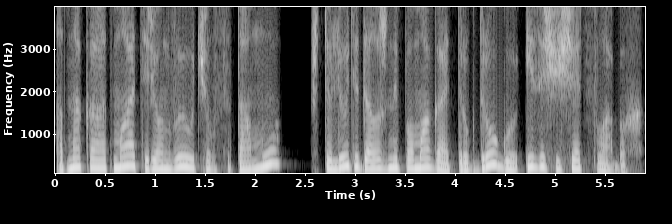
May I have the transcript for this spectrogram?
Однако от матери он выучился тому, что люди должны помогать друг другу и защищать слабых.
